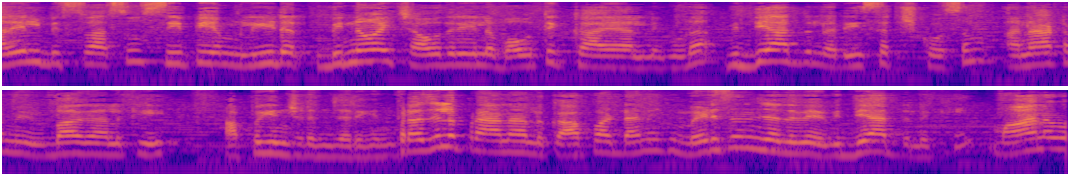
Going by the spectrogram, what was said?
అనిల్ బిస్వాసు సిపిఎం లీడర్ బినోయ్ చౌదరిల భౌతిక కాయాల్ని కూడా విద్యార్థుల రీసెర్చ్ కోసం అనాటమీ విభాగాలకి అప్పగించడం జరిగింది. ప్రజల ప్రాణాలు కాపాడడానికి మెడిసిన్ చదివే విద్యార్థులకి మానవ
